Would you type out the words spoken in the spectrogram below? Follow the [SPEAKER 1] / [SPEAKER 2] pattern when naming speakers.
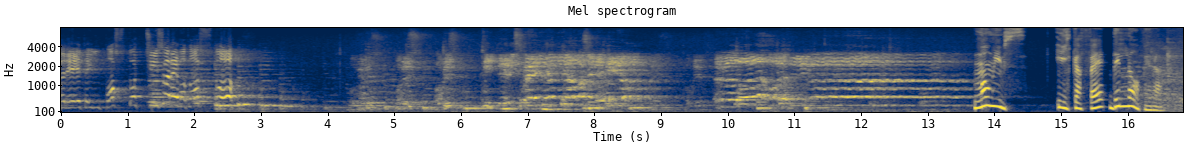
[SPEAKER 1] sostenete il posto, ci saremo tosto.
[SPEAKER 2] Momus, il caffè dell'opera.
